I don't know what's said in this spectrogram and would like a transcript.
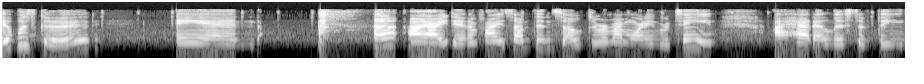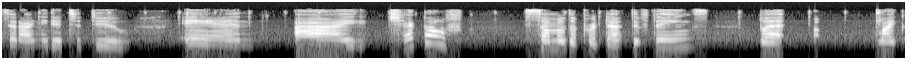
it was good and I identified something. So during my morning routine, I had a list of things that I needed to do and I checked off some of the productive things, but like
